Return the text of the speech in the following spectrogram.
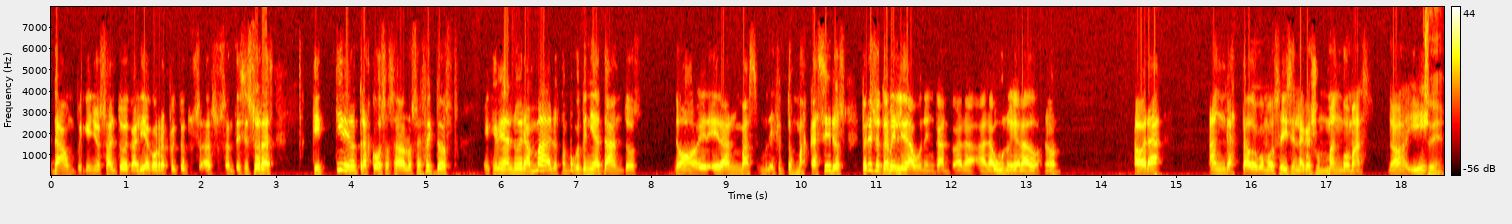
da un pequeño salto de calidad con respecto a, a, sus antecesoras, que tienen otras cosas. A ver, los efectos en general no eran malos, tampoco tenía tantos, ¿no? Er, Eran más efectos más caseros, pero eso también le daba un encanto a la, a la 1 y a la 2, ¿no? Ahora han gastado, como se dice en la calle, un mango más, ¿no? Y sí. eh,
